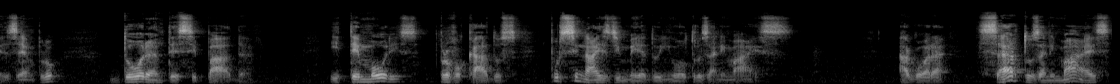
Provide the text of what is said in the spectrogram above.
exemplo, dor antecipada. E temores provocados por sinais de medo em outros animais. Agora, certos animais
